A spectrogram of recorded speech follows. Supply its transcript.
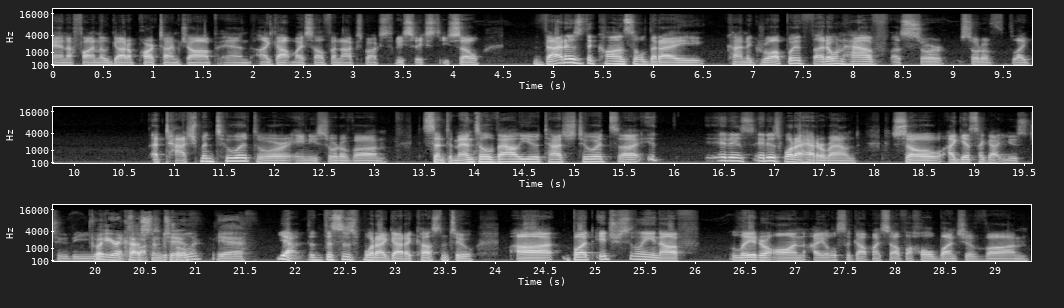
and I finally got a part-time job, and I got myself an Xbox 360. So that is the console that I kind of grew up with. I don't have a sort sort of like attachment to it or any sort of um, sentimental value attached to it. Uh, it it is it is what I had around. So I guess I got used to the what you're Xbox accustomed controller. to? Yeah. Yeah, th- this is what I got accustomed to. Uh, but interestingly enough, later on, I also got myself a whole bunch of um,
